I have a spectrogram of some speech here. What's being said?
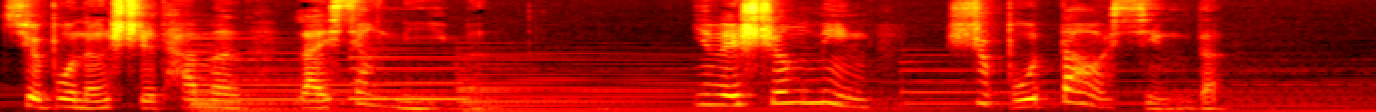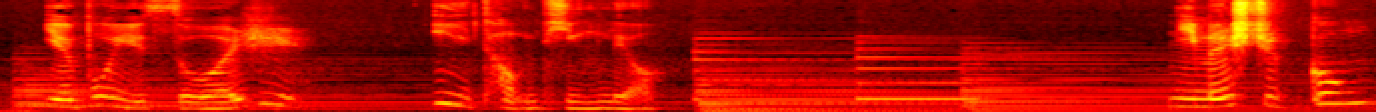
却不能使他们来像你们，因为生命是不倒行的，也不与昨日一同停留。你们是弓，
